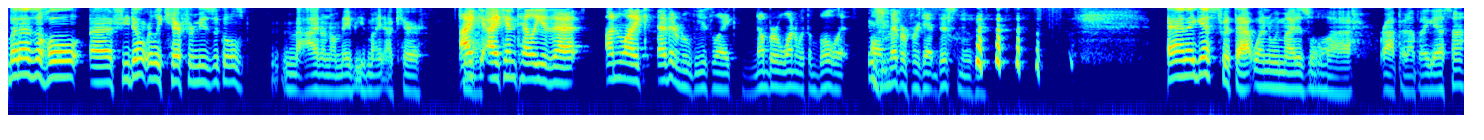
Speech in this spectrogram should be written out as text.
but as a whole, uh, if you don't really care for musicals, I don't know, maybe you might not care. I. I can tell you that unlike other movies like Number One with a Bullet, I'll never forget this movie. And I guess with that one, we might as well uh, wrap it up. I guess, huh?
